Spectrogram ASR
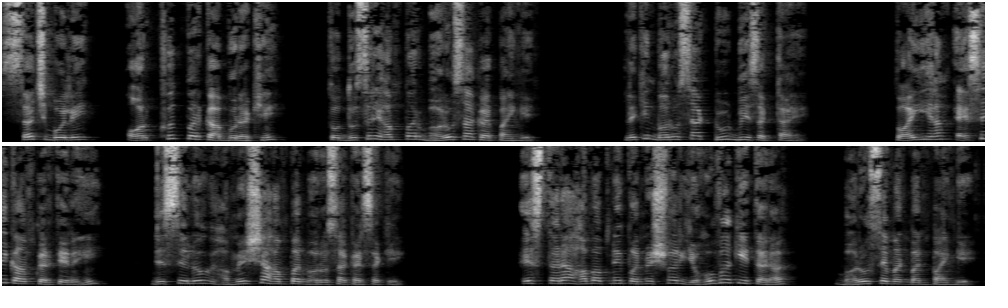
सच बोलें और खुद पर काबू रखें तो दूसरे हम पर भरोसा कर पाएँगे। लेकिन भरोसा टूट भी सकता है। तो आइए हम ऐसे काम करते रहें, जिससे लोग हमेशा हम पर भरोसा कर सके। इस तरह हम अपने परमेश्वर यहोवा की तरह भरोसेमंद बन पाएँगे।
